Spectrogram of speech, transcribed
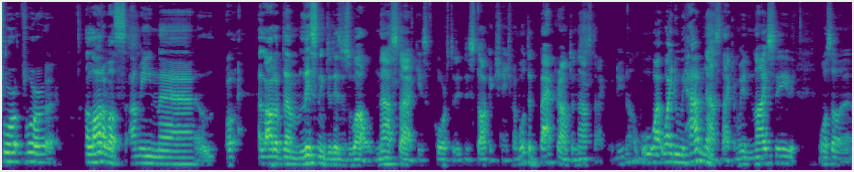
for for a lot of us? I mean, uh, a lot of them listening to this as well. Nasdaq is, of course, the, the stock exchange. But what's the background to Nasdaq? Do you know why, why do we have Nasdaq? I mean, NYSE was uh,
